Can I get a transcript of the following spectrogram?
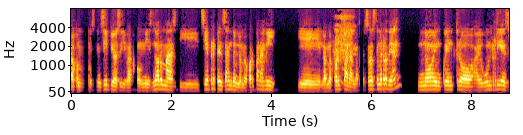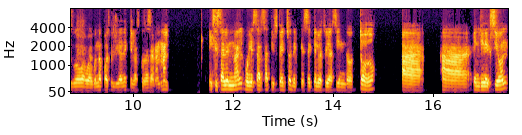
bajo mis principios y bajo mis normas y siempre pensando en lo mejor para mí y lo mejor para las personas que me rodean, no encuentro algún riesgo o alguna posibilidad de que las cosas hagan mal. Y si salen mal, voy a estar satisfecho de que sé que lo estoy haciendo todo a, a, en dirección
